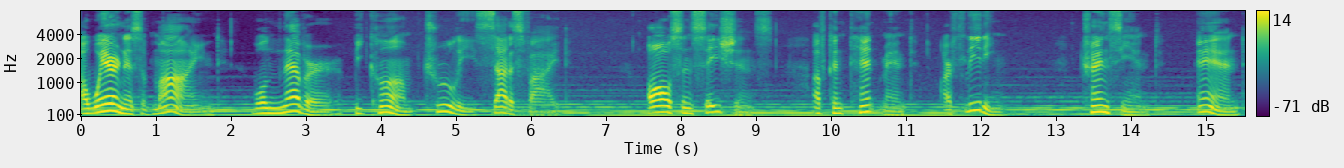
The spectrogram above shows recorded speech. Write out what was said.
awareness of mind will never become truly satisfied. All sensations of contentment are fleeting, transient, and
